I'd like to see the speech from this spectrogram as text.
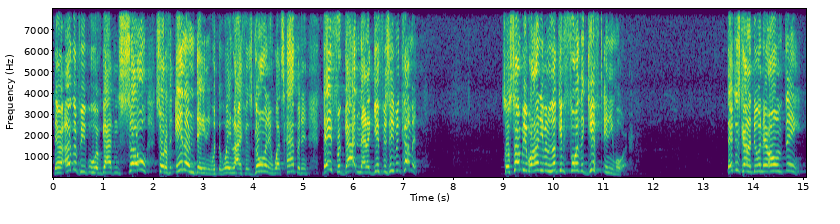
there are other people who have gotten so sort of inundated with the way life is going and what's happening, they've forgotten that a gift is even coming. So some people aren't even looking for the gift anymore. They're just kind of doing their own thing.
